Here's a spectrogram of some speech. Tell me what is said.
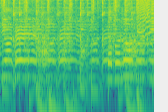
રહ્યો છે તમારો બેસી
